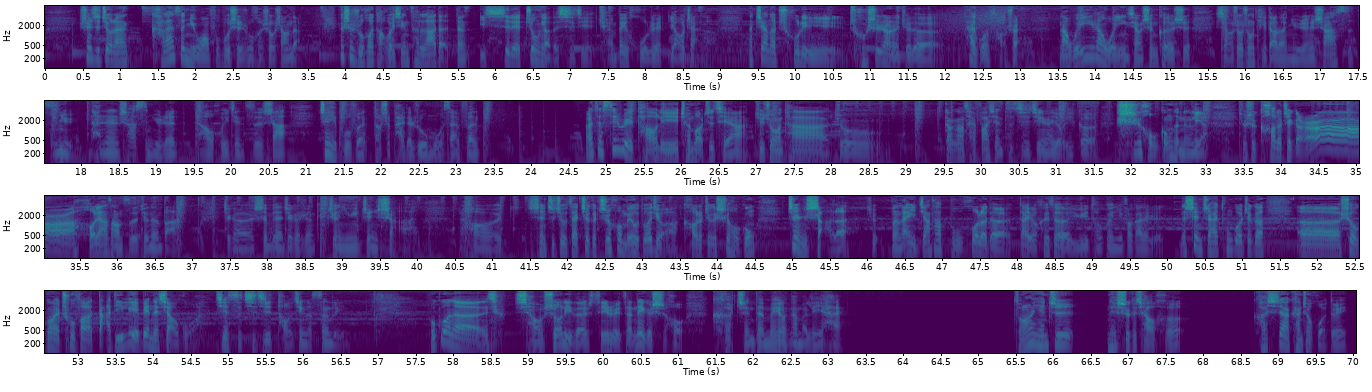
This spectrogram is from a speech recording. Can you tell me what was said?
甚至就连卡兰瑟女王腹部是如何受伤的，又是如何逃回辛特拉的等一系列重要的细节，全被忽略腰斩了。那这样的处理，着实让人觉得太过草率。那唯一让我印象深刻的是，小说中提到的女人杀死子女，男人杀死女人，然后挥剑自杀，这部分倒是拍得入木三分。而在 Siri 逃离城堡之前啊，剧中他就刚刚才发现自己竟然有一个狮吼功的能力啊，就是靠着这个啊吼两嗓子就能把这个身边的这个人给震晕、震傻。然后，甚至就在这个之后没有多久啊，靠着这个狮吼功，震傻了，就本来已将他捕获了的带有黑色鱼翼头盔尼弗嘎的人，那甚至还通过这个，呃，狮吼功也触发了大地裂变的效果，借此契机逃进了森林。不过呢，小说里的 Siri 在那个时候可真的没有那么厉害。总而言之，那是个巧合。卡西亚看着火堆。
